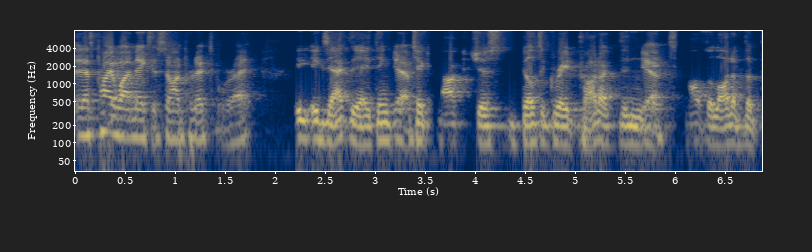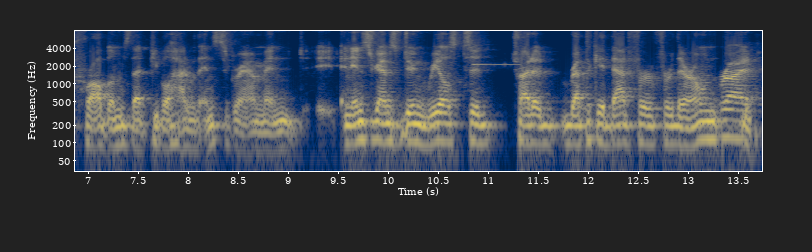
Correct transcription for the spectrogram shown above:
that's probably why it makes it so unpredictable, right? Exactly. I think Yeah. TikTok just built a great product and Yeah. it solved a lot of the problems that people had with Instagram and and Instagram's doing reels to try to replicate that for for their own Right.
